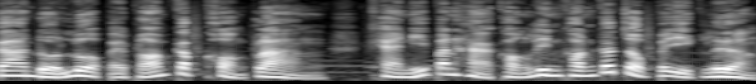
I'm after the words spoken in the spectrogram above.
ก้าโดนลวกไปพร้อมกับของกลาง แค่นี้ปัญหาของลินคอนก็จบไปอีกเรื่อง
